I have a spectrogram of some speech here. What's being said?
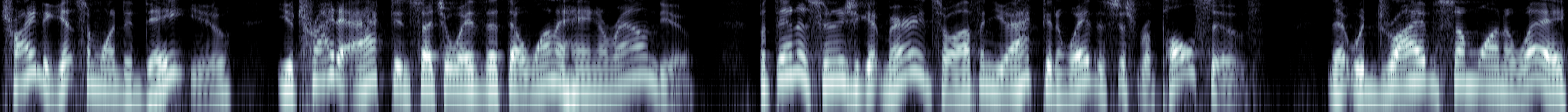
trying to get someone to date you, you try to act in such a way that they'll want to hang around you. But then as soon as you get married, so often you act in a way that's just repulsive, that would drive someone away,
